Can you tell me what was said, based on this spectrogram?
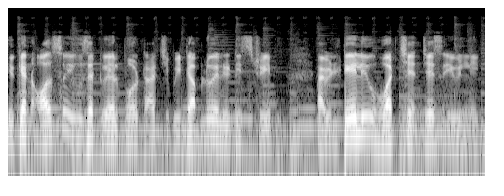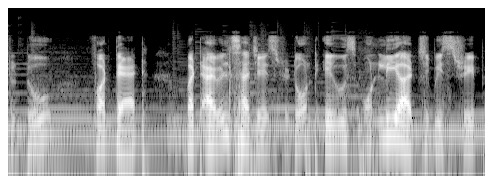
You can also use a 12 volt RGBW LED strip. I will tell you what changes you will need to do for that. But I will suggest you don't use only RGB strip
